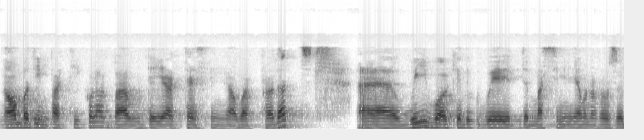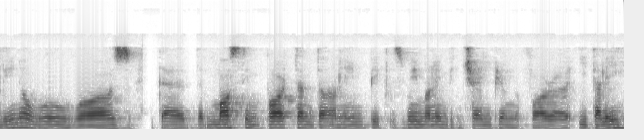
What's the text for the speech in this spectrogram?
Nobody in particular, but they are testing our products. Uh, we worked with Massimiliano Rosolino, who was the, the most important Olympic swim Olympic champion for uh, Italy.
